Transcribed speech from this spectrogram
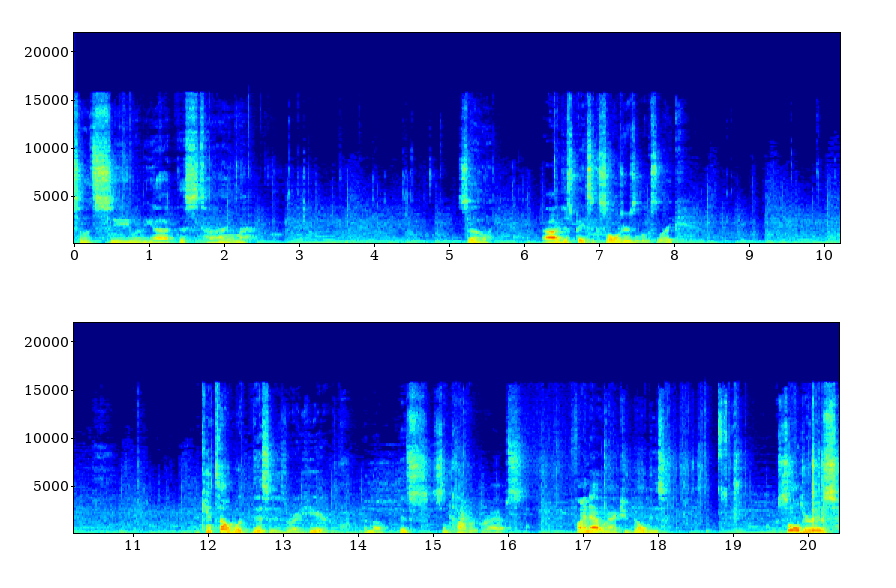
So let's see, what do we got this time? So, uh, just basic soldiers, it looks like. I can't tell what this is right here. I don't know, there's some cover perhaps. Find out when I actually build these soldiers.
